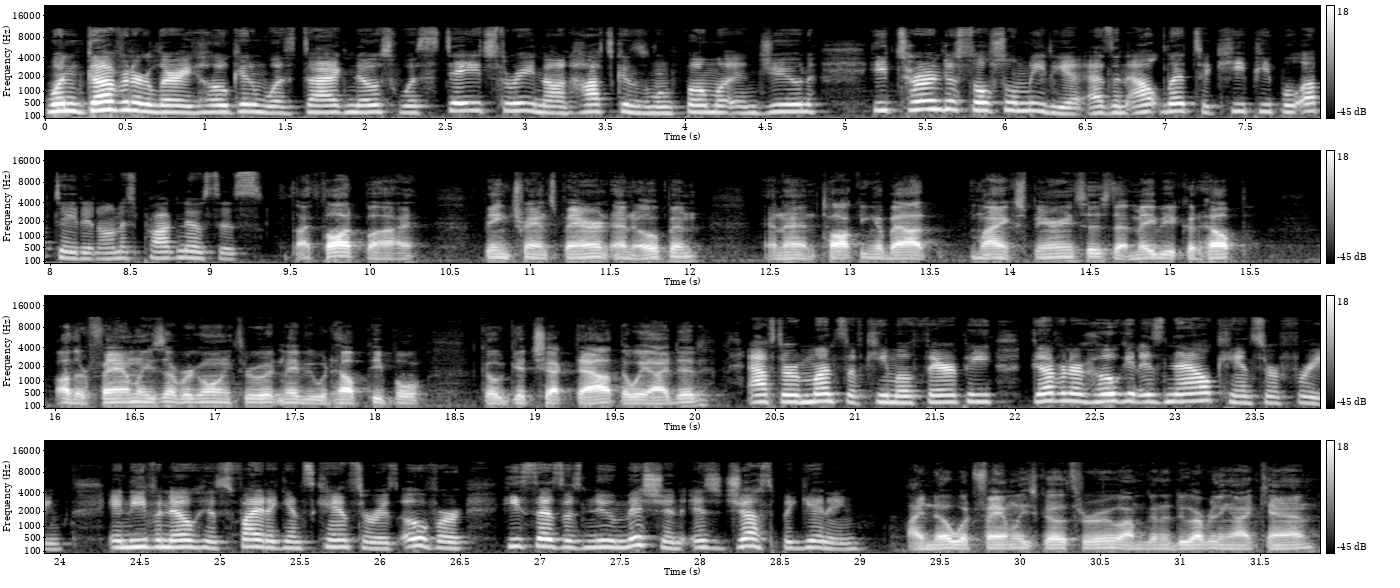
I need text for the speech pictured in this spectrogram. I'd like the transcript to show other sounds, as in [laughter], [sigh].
When Governor Larry Hogan was diagnosed with stage 3 non Hodgkin's lymphoma in June, he turned to social media as an outlet to keep people updated on his prognosis. I thought by being transparent and open and, and talking about my experiences that maybe it could help other families that were going through it, maybe it would help people go get checked out the way I did. After months of chemotherapy, Governor Hogan is now cancer free. And even though his fight against cancer is over, he says his new mission is just beginning. I know what families go through. I'm going to do everything I can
